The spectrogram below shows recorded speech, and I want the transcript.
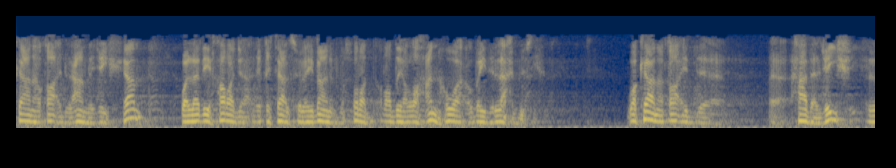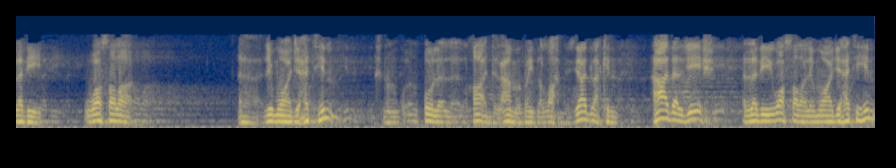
كان القائد العام لجيش الشام والذي خرج لقتال سليمان بن صرد رضي الله عنه هو عبيد الله بن زياد. وكان قائد آه، هذا الجيش الذي وصل آه، لمواجهتهم. نحن نقول القائد العام عبيد الله بن زياد لكن هذا الجيش الذي وصل لمواجهتهم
